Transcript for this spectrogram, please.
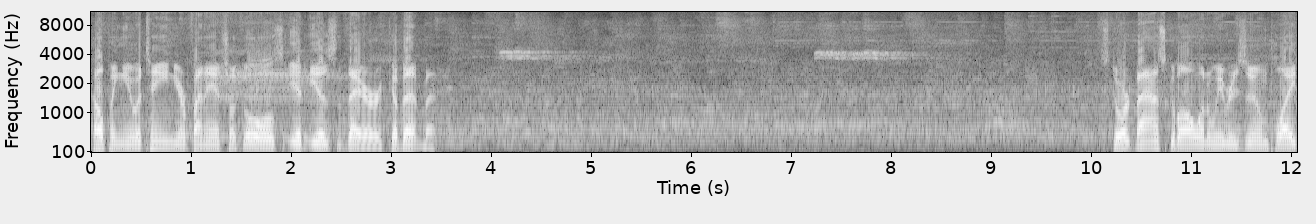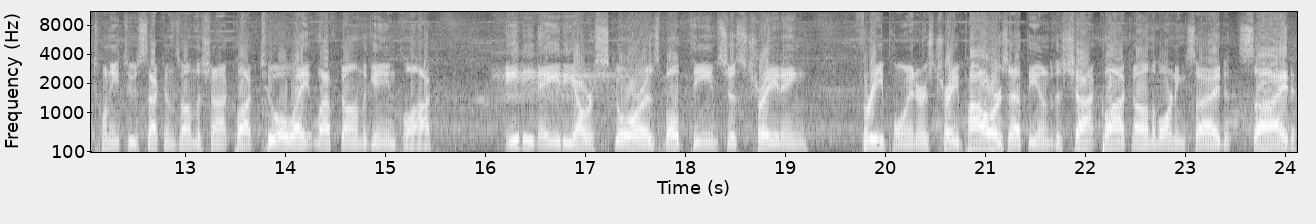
helping you attain your financial goals. It is their commitment. Dordt basketball when we resume play. 22 seconds on the shot clock, 208 left on the game clock. 80 to 80 our score as both teams just trading three pointers. Trey Powers at the end of the shot clock on the Morningside side,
